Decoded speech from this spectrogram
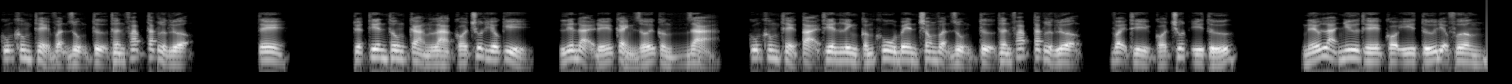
cũng không thể vận dụng tự thân pháp tắc lực lượng. T. Tuyệt thiên thông càng là có chút hiếu kỳ, liên đại đế cảnh giới cường giả, cũng không thể tại thiên linh cấm khu bên trong vận dụng tự thân pháp tắc lực lượng, vậy thì có chút ý tứ. Nếu là như thế có ý tứ địa phương,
